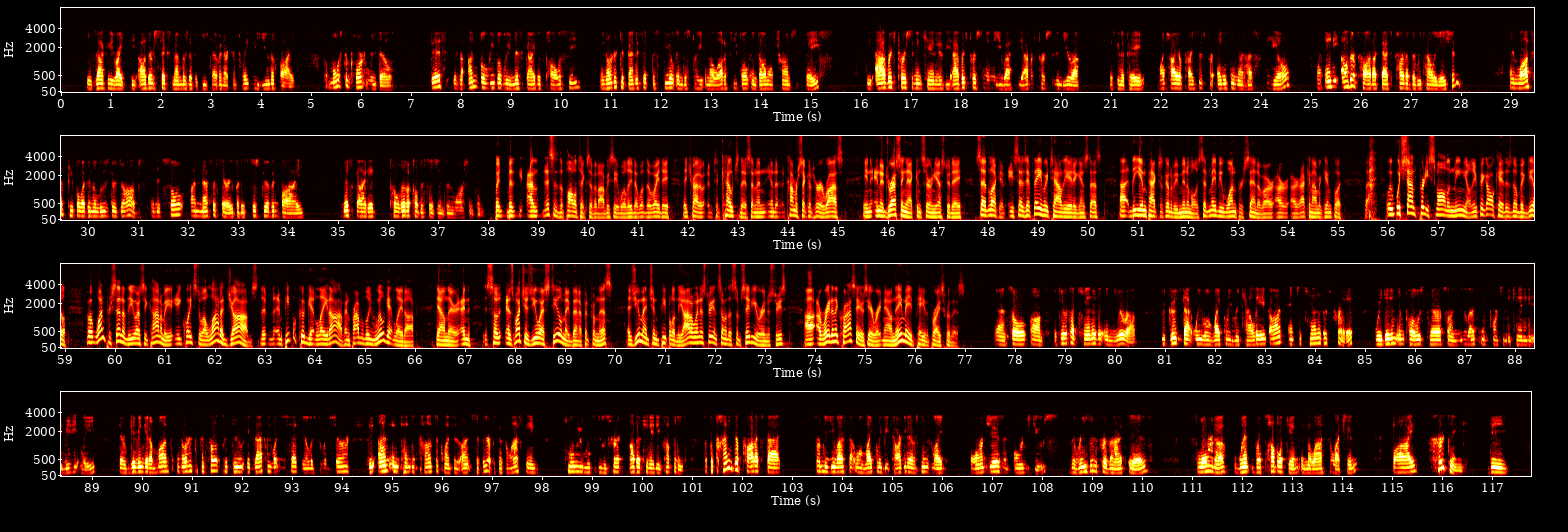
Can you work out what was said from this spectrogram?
you're exactly right. The other six members of the G7 are completely unified. But most importantly, Bill, this is an unbelievably misguided policy in order to benefit the steel industry and a lot of people in Donald Trump's base the average person in Canada, the average person in the U.S., the average person in Europe is going to pay much higher prices for anything that has steel or any other product that's part of the retaliation. And lots of people are going to lose their jobs. And it's so unnecessary, but it's just driven by misguided political decisions in Washington. But but this is the politics of it, obviously, Willie. The, the way they, they try to to couch this, and then know, Commerce Secretary Ross, in in addressing that concern yesterday, said, "Look, it." He says if they retaliate against us, uh, the impact is going to be minimal. He said maybe one percent of our, our, our economic input. which sounds pretty small and menial. And you figure, okay, there's no big deal. But 1% of the U.S. economy equates to a lot of jobs, that, and people could get laid off and probably will get laid off down there. And so, as much as U.S. Steel may benefit from this, as you mentioned, people in the auto industry and some of the subsidiary industries uh, are right in the crosshairs here right now, and they may pay the price for this. Yeah, and so um, if you look at Canada and Europe, the goods that we will likely retaliate on, and to Canada's credit, we didn't impose tariffs on U.S. imports into Canada immediately. They're giving it a month in order to consult to do exactly what you said, Bill, is to ensure the unintended consequences aren't severe because the last thing Canada wants to do is hurt other Canadian companies. But the kinds of products that from the U.S. that will likely be targeted are things like oranges and orange juice. The reason for that is Florida went Republican in the last election by hurting the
